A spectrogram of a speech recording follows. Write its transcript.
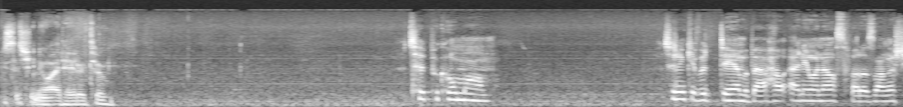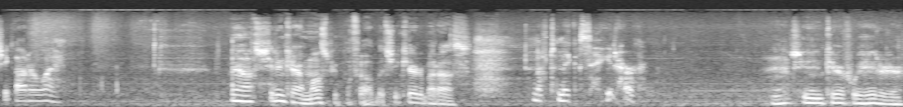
She said she knew I'd hate her too. Typical mom. Didn't give a damn about how anyone else felt as long as she got her way. No, she didn't care how most people felt, but she cared about us. Enough to make us hate her. Yeah, she didn't care if we hated her.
